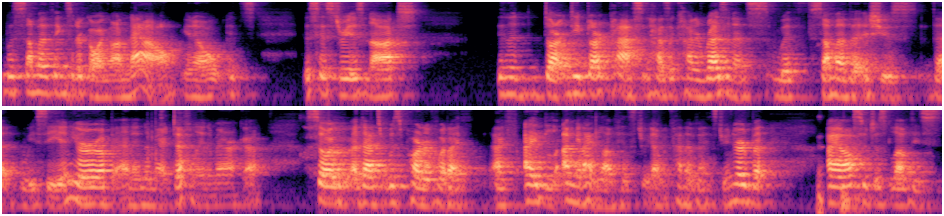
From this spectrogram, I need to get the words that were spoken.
with some of the things that are going on now. You know it's this history is not in the dark deep dark past. It has a kind of resonance with some of the issues that we see in Europe and in America definitely in America. So I, that was part of what I, I I I mean I love history. I'm kind of a history nerd but I also just love these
